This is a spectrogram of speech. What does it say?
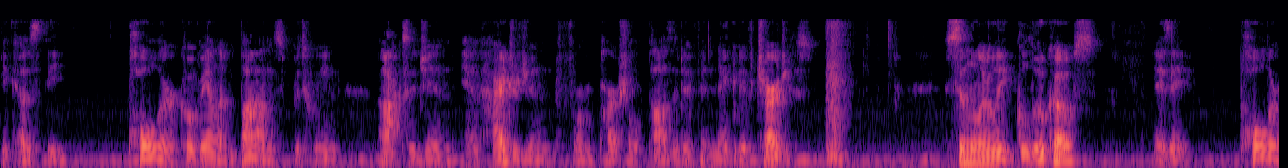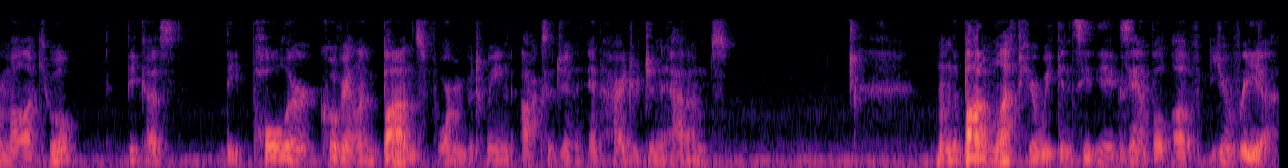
because the polar covalent bonds between oxygen and hydrogen form partial positive and negative charges. Similarly, glucose is a polar molecule because the polar covalent bonds form between oxygen and hydrogen atoms. On the bottom left here, we can see the example of urea.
